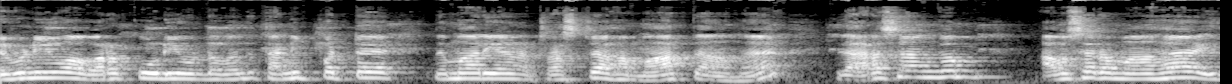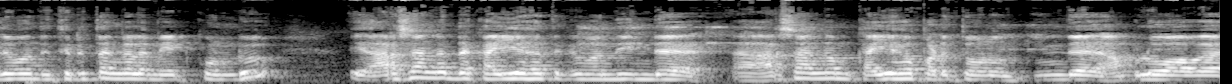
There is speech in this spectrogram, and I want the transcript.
ரெவன்யூவாக வரக்கூடிய ஒன்றை வந்து தனிப்பட்ட இந்த மாதிரியான ட்ரஸ்டாக மாற்றாமல் இது அரசாங்கம் அவசரமாக இது வந்து திருத்தங்களை மேற்கொண்டு இது அரசாங்கத்தை கையகத்துக்கு வந்து இந்த அரசாங்கம் கையகப்படுத்தணும். இந்த அம்புலோவாவை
